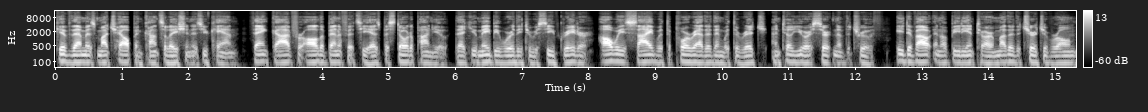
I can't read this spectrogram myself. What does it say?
Give them as much help and consolation as you can. Thank God for all the benefits He has bestowed upon you, that you may be worthy to receive greater. Always side with the poor rather than with the rich until you are certain of the truth. Be devout and obedient to our Mother, the Church of Rome,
